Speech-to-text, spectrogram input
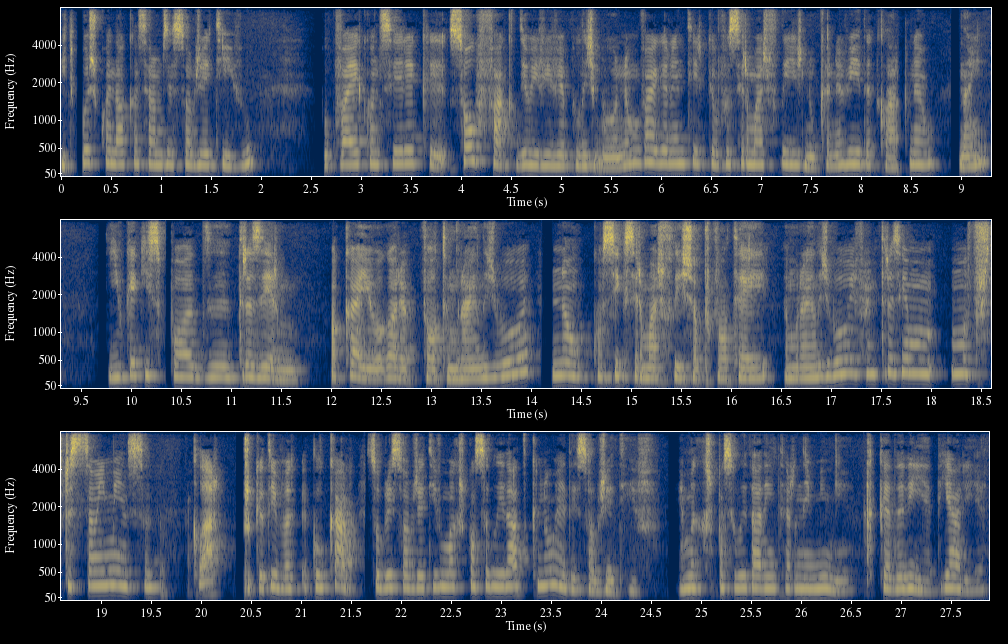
e depois, quando alcançarmos esse objetivo, o que vai acontecer é que só o facto de eu ir viver para Lisboa não vai garantir que eu vou ser mais feliz nunca na vida, claro que não, não é? E o que é que isso pode trazer-me? ok, eu agora volto a morar em Lisboa, não consigo ser mais feliz só porque voltei a morar em Lisboa e vai-me trazer uma frustração imensa. Claro, porque eu tive a colocar sobre esse objetivo uma responsabilidade que não é desse objetivo. É uma responsabilidade interna minha, de cada dia, diária.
